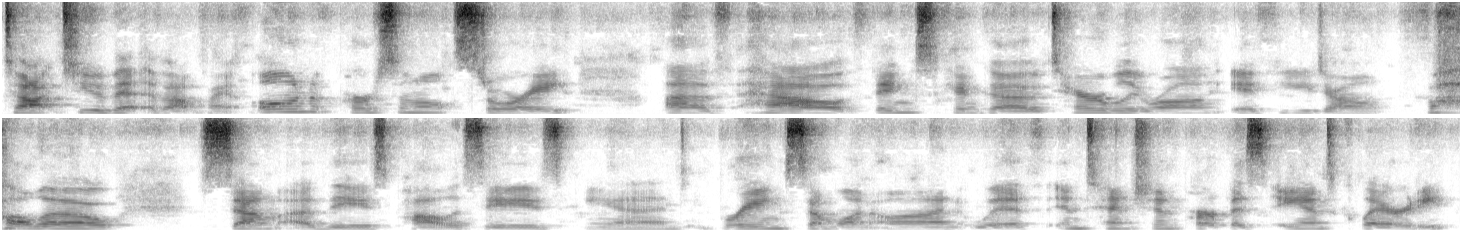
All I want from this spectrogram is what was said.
talk to you a bit about my own personal story of how things can go terribly wrong if you don't follow some of these policies and bring someone on with intention, purpose, and clarity.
